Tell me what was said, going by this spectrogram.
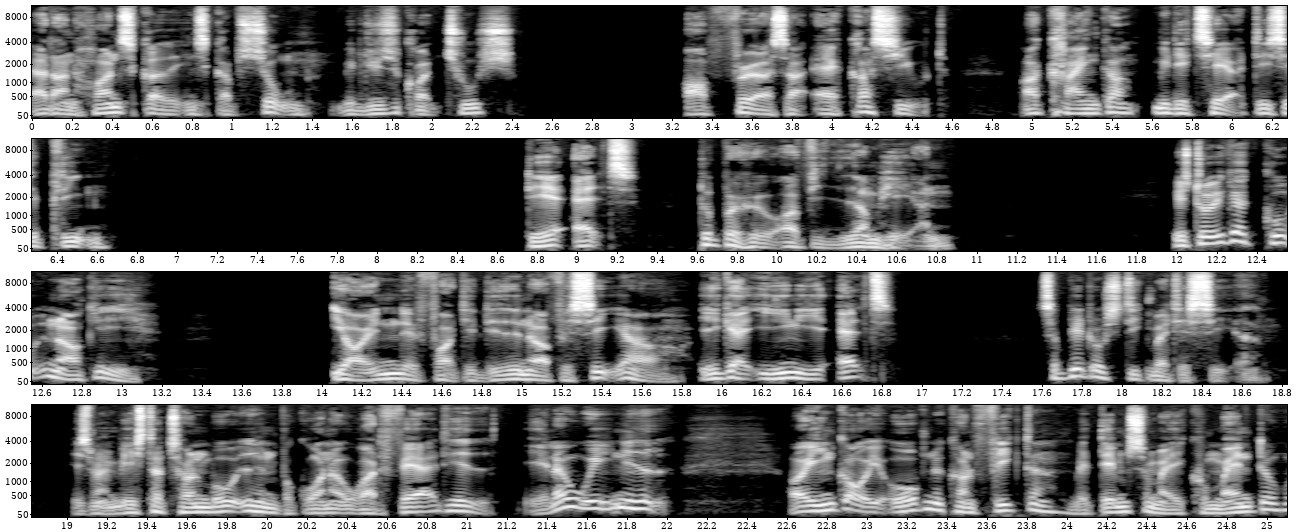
er der en håndskrevet inskription med lysegrøn tusch. Opfører sig aggressivt og krænker militær disciplin. Det er alt, du behøver at vide om hæren. Hvis du ikke er god nok i, i øjnene for de ledende officerer og ikke er enig i alt, så bliver du stigmatiseret. Hvis man mister tålmodigheden på grund af uretfærdighed eller uenighed, og indgår i åbne konflikter med dem, som er i kommando,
